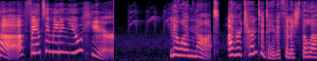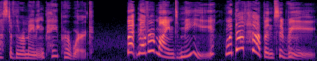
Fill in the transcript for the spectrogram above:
Monica! Fancy meeting you here. No, I'm not. I returned today to finish the last of the remaining paperwork. But never mind me. Would that happen to be?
